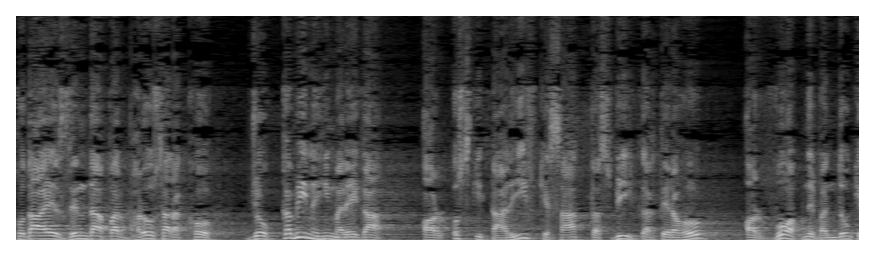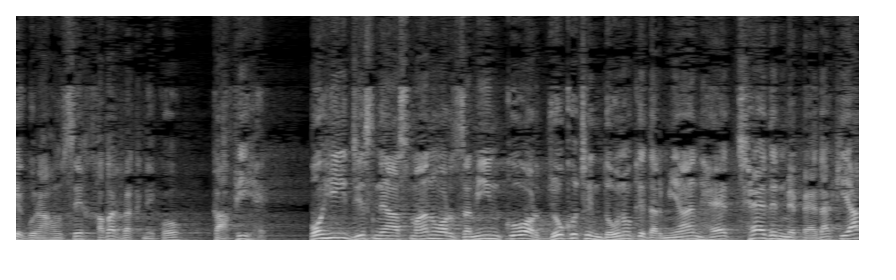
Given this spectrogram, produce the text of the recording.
خدا زندہ پر بھروسہ رکھو جو کبھی نہیں مرے گا اور اس کی تعریف کے ساتھ تسبیح کرتے رہو اور وہ اپنے بندوں کے گناہوں سے خبر رکھنے کو کافی ہے۔ وہی جس نے آسمانوں اور زمین کو اور جو کچھ ان دونوں کے درمیان ہے چھ دن میں پیدا کیا،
